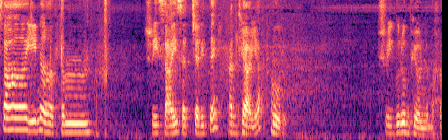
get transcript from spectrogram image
ಸಾಯಿನಾಥಂ ಶ್ರೀ ಸಾಯಿ ಸಚ್ಚರಿತೆ ಅಧ್ಯಾಯ ಮೂರು ಶ್ರೀ ಗುರುಭ್ಯೋ ನಮಃ.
